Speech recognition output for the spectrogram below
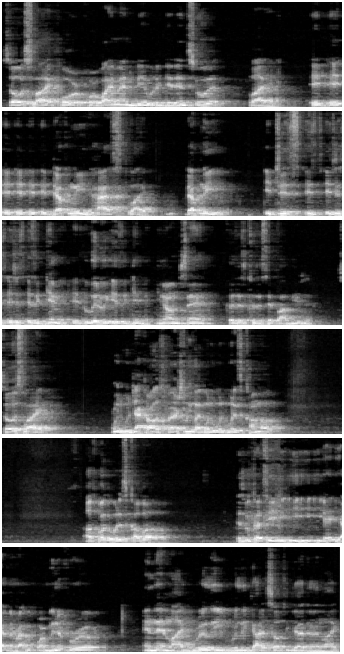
So it's like for for a white man to be able to get into it, like it it it it, it definitely has like definitely it just is it just it just is a gimmick. It literally is a gimmick. You know what I'm saying? Because it's because it's hip hop music. So it's like with, with Jack Harlow especially like with, with, with his come up. I was fucking with his come up. It's because he he, he he had been rapping for a minute for real, and then like really really got himself together and like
